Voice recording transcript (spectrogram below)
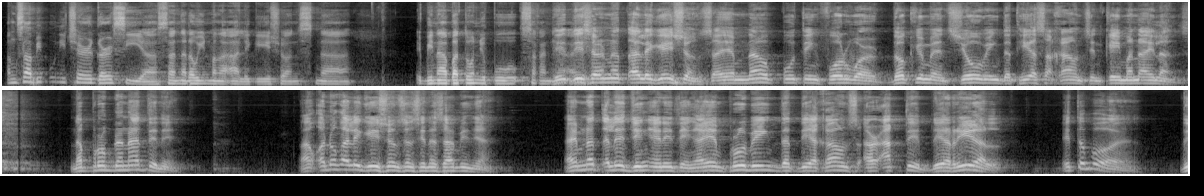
ang sabi po ni Chair Garcia, sana raw yung mga allegations na ibinabato niyo po sa kanya These are not allegations. I am now putting forward documents showing that he has accounts in Cayman Islands. Na-prove na natin eh. Ang- Anong allegations ang sinasabi niya? I'm not alleging anything. I am proving that the accounts are active. They are real. Ito po eh. Do,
